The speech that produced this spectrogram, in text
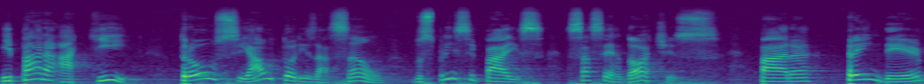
E para aqui trouxe autorização dos principais sacerdotes para prender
